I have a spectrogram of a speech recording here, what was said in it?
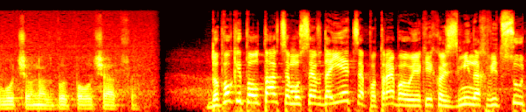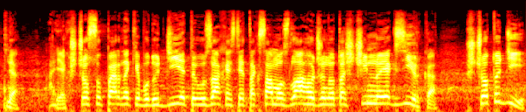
лучше у нас будет получаться. Допоки полтавцям усе вдається, потреба у якихось змінах відсутня. А якщо суперники будуть діяти у захисті так само злагоджено та щільно, як зірка, що тоді?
